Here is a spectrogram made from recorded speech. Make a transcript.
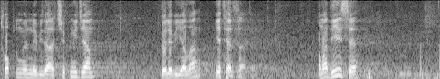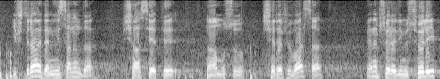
Toplum önüne bir daha çıkmayacağım. Böyle bir yalan yeter zaten. Ama değilse iftira eden insanın da şahsiyeti, namusu, şerefi varsa benim söylediğimi söyleyip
